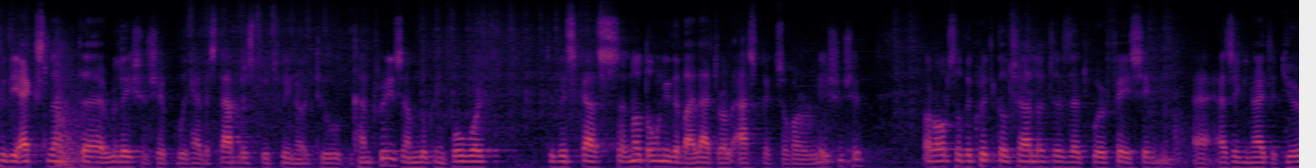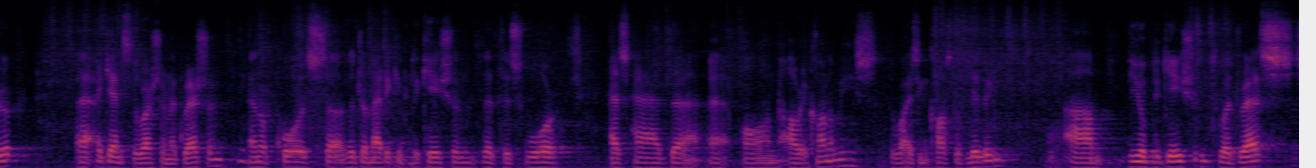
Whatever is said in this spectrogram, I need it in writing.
to the excellent uh, relationship we have established between our two countries. I'm looking forward to discuss not only the bilateral aspects of our relationship, but also the critical challenges that we're facing as a united Europe against the Russian aggression, and of course the dramatic implication that this war has had uh, uh, on our economies, the rising cost of living, um, the obligation to address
